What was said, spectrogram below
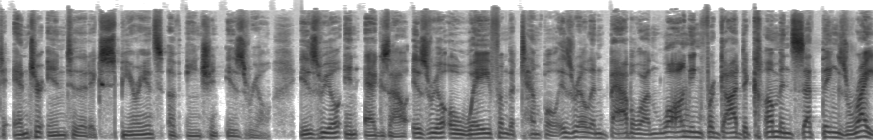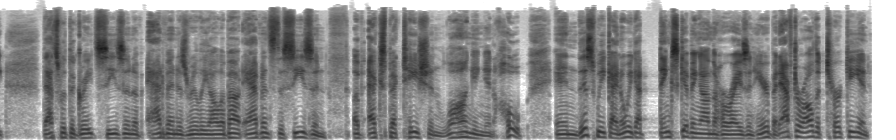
to enter into that experience of ancient Israel. Israel in exile, Israel away from the temple, Israel in Babylon, longing for God to come and set things right. That's what the great season of Advent is really all about. Advent's the season of expectation, longing, and hope. And this week, I know we got Thanksgiving on the horizon here, but after all the turkey and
